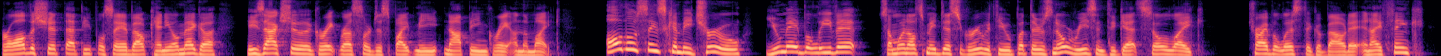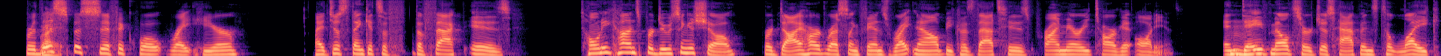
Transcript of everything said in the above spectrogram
For all the shit that people say about Kenny Omega, He's actually a great wrestler despite me not being great on the mic. All those things can be true. You may believe it, someone else may disagree with you, but there's no reason to get so like tribalistic about it. And I think for this right. specific quote right here, I just think it's a the fact is Tony Khan's producing a show for diehard wrestling fans right now because that's his primary target audience. And mm-hmm. Dave Meltzer just happens to like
